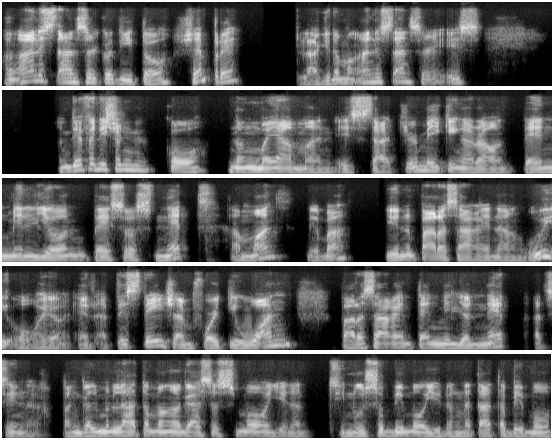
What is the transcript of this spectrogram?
Ang honest answer ko dito, syempre, lagi namang honest answer is, ang definition ko ng mayaman is that you're making around 10 million pesos net a month, di ba? Yun para sa akin ng, uy, okay. At at this stage, I'm 41. Para sa akin, 10 million net. At sin, tanggal mo lahat ng mga gastos mo, yun ang sinusubi mo, yun ang natatabi mo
